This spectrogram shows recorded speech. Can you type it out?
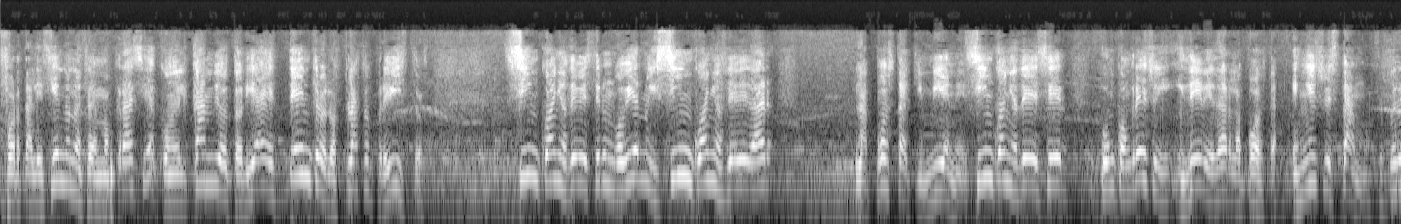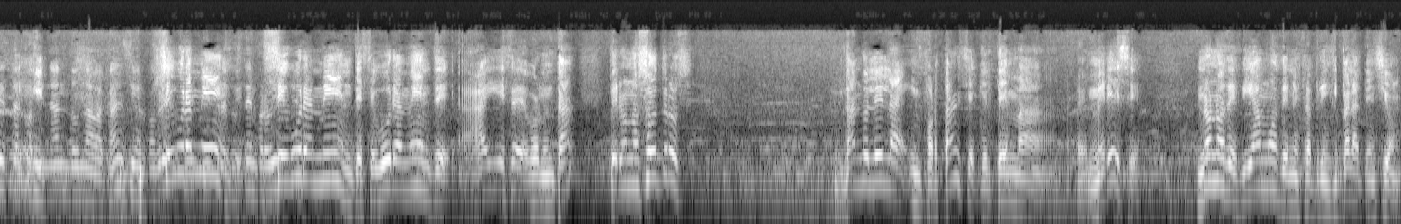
fortaleciendo nuestra democracia con el cambio de autoridades dentro de los plazos previstos. Cinco años debe ser un gobierno y cinco años debe dar la posta a quien viene. Cinco años debe ser un Congreso y, debe dar la posta. En eso estamos. ¿Se puede estar cocinando una vacancia en el Congreso? Seguramente, seguramente, seguramente hay esa voluntad, pero nosotros, dándole la importancia que el tema eh, merece, no nos desviamos de nuestra principal atención.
